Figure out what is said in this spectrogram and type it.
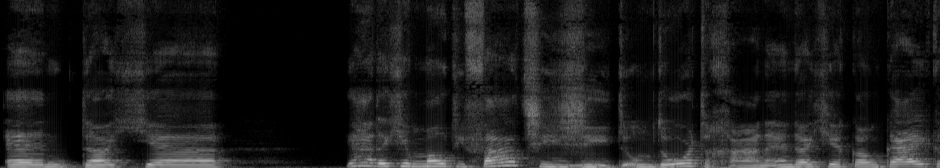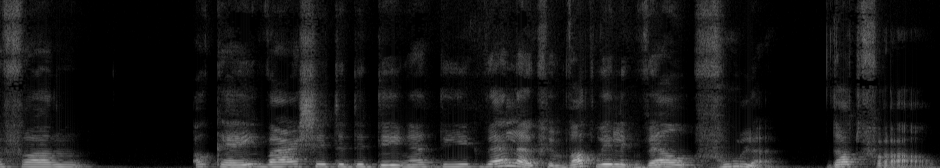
En dat je, ja, dat je motivatie ziet om door te gaan. En dat je kan kijken van, oké, waar zitten de dingen die ik wel leuk vind? Wat wil ik wel voelen? Dat vooral.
